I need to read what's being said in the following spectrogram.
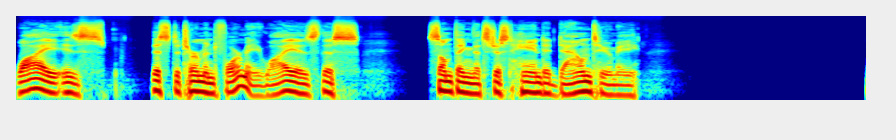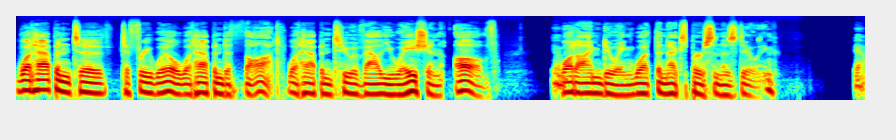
why is this determined for me? Why is this something that's just handed down to me? What happened to, to free will? What happened to thought? What happened to evaluation of Yeah. what I'm doing, what the next person is doing? Yeah.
